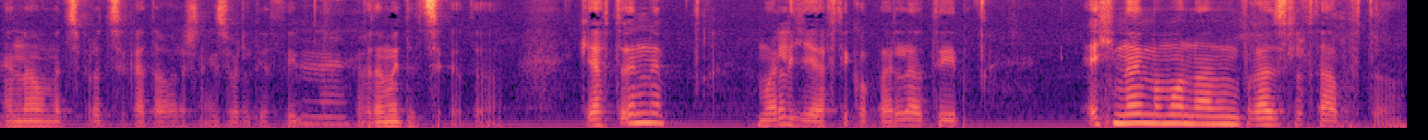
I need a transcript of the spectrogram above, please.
ναι. Ενώ με τις πρώτες 100 ώρες να έχεις βελτιωθεί ναι. 70%. Και αυτό είναι, μου έλεγε αυτή η κοπέλα, ότι έχει νόημα μόνο αν βγάζεις λεφτά από αυτό.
